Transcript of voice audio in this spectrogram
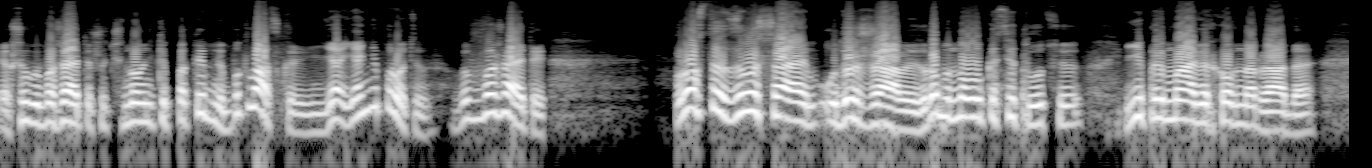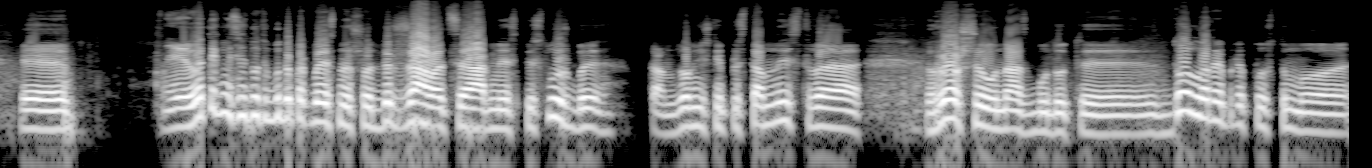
Якщо ви вважаєте, що чиновники потрібні, будь ласка, я, я не проти. Ви вважаєте. Просто залишаємо у держави, робимо нову конституцію, її приймає Верховна Рада. Е, е, в цій конституції буде прописано, що держава це армія спецслужби, там зовнішнє представництво, гроші у нас будуть е, долари, припустимо.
